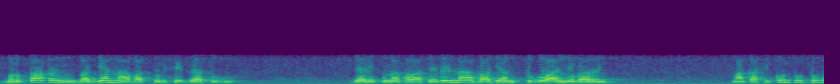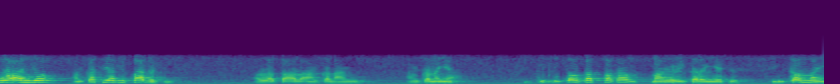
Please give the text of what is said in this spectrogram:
merupakan bagian na batu riset tubuh jadi puna salah serena bagian tubuh anjo gari. Maka si kuntu tubuh anjo angkasia di padresi. Allah Ta'ala angkanang angkananya. Kuntu tahu tak pakai mangiri karang Yesus. Singkamai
